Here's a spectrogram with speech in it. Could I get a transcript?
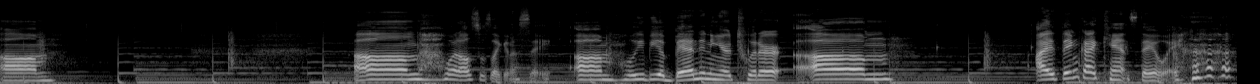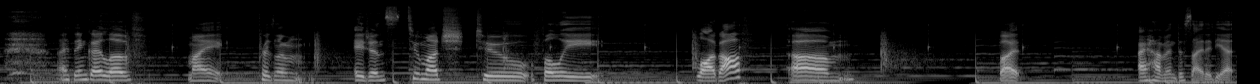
Um um, what else was I gonna say? Um, will you be abandoning your Twitter? Um, I think I can't stay away. I think I love my Prism agents too much to fully log off. Um, but I haven't decided yet.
